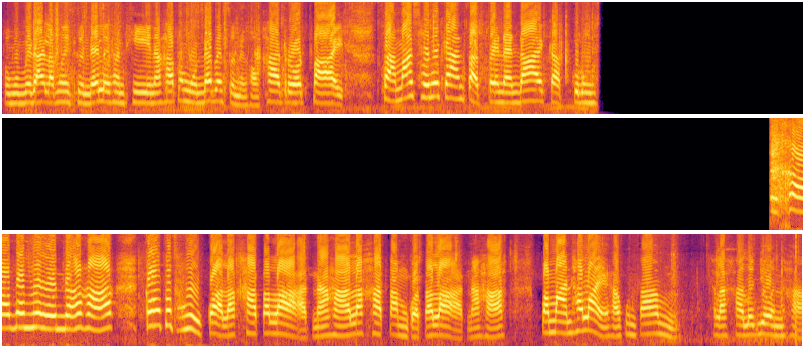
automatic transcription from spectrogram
ประมูลไม่ได้รับเงินคืนได้เลยทันทีนะคะ ประมูลได้เป็นส่วนหนึ่งของค่ารถไป สามารถใช้บริการตัดไฟแนนซ์ได้กับกรุง มูลนะคะ ก็จะถูกกว่าราคาตลาดนะคะ ราคาต่ำกว่าตลาดนะคะ ประมาณเท่าไหร่คะคุณตั้มราคารถยนต์ค่ะ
